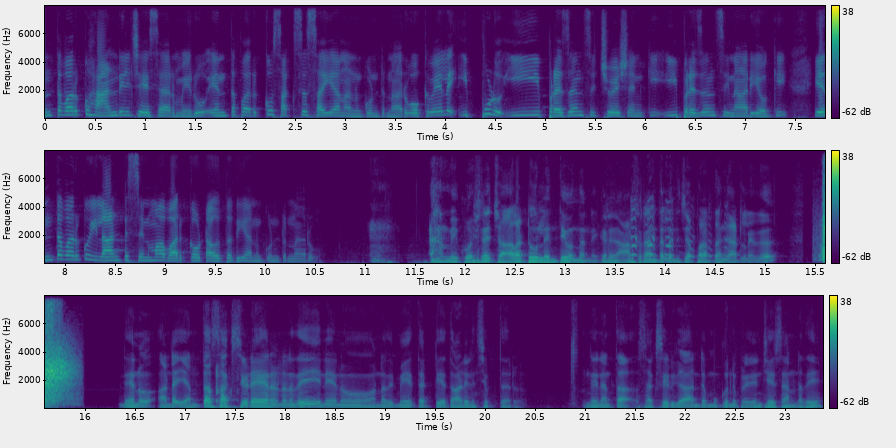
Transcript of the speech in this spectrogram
ఎంతవరకు హ్యాండిల్ చేశారు మీరు? ఎంతవరకు సక్సెస్ అయ్యాను అనుకుంటున్నారు? ఒకవేళ ఇప్పుడు ఈ ప్రజెంట్ సిచ్యువేషన్కి ఈ ప్రజెంట్ సినారియోకి ఎంతవరకు ఇలాంటి సినిమా వర్కౌట్ అవుతుంది అనుకుంటున్నారు? మీ క్వశ్చన్ చాలా టూ లెంతీ ఉందండి. కానీ ఆన్సర్ ఎంత లెంత్ చెప్పాలి అర్థం కావట్లేదు. నేను అంటే ఎంత సక్సీడ్ అయ్యానన్నది నేను అన్నది మే థర్టీ ఆడియన్స్ చెప్తారు. నేను ఎంత సక్సీడ్గా అంటే ముగ్గురిని ప్రజెంట్ చేశాను అన్నది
